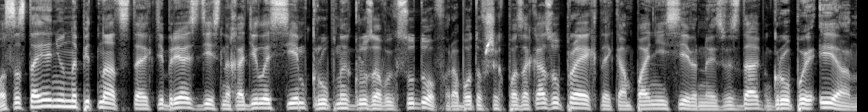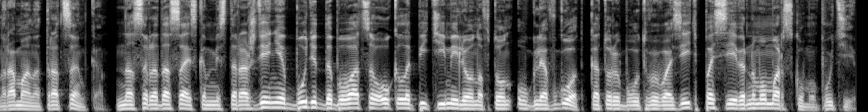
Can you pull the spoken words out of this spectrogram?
По состоянию на 15 октября здесь находилось 7 крупных грузовых судов, работавших по заказу проектной компании «Северная звезда» группы «Иоанн» Романа Троценко. На Сыродосайском месторождении будет добываться около 5 миллионов тонн угля в год, которые будут вывозить по Северному морскому пути.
